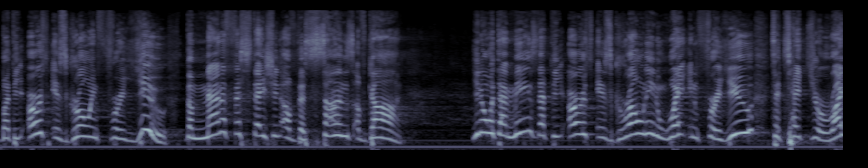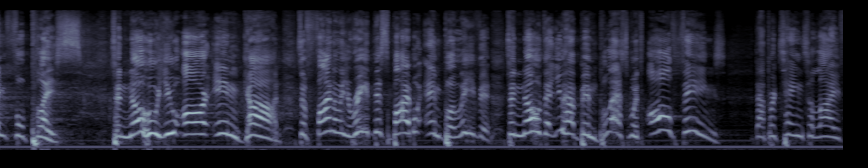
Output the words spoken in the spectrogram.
but the earth is growing for you, the manifestation of the sons of God. You know what that means? That the earth is groaning, waiting for you to take your rightful place, to know who you are in God, to finally read this Bible and believe it, to know that you have been blessed with all things that pertain to life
